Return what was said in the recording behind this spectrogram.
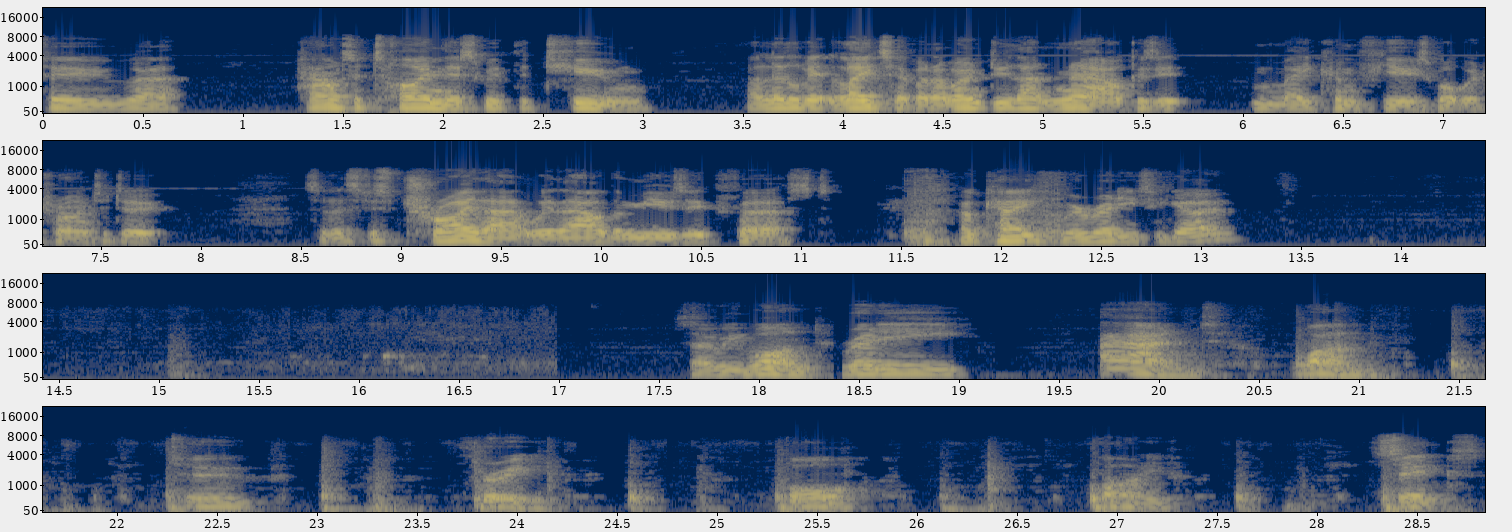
to uh, how to time this with the tune a little bit later, but I won't do that now because it may confuse what we're trying to do. So let's just try that without the music first. Okay, we're ready to go. So we want ready and one, two, three, four, five, six,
